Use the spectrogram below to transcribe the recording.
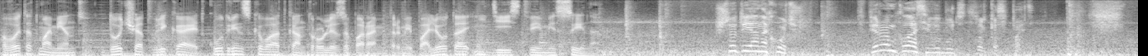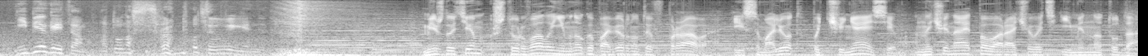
В этот момент дочь отвлекает Кудринского от контроля за параметрами полета и действиями сына. Что ты, Яна, хочешь? В первом классе вы будете только спать. Не бегай там, а то нас с работы выгонят. Между тем, штурвалы немного повернуты вправо, и самолет, подчиняясь им, начинает поворачивать именно туда.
